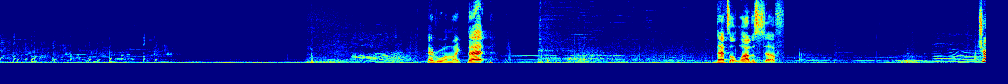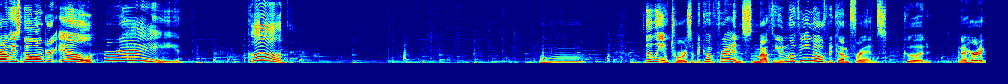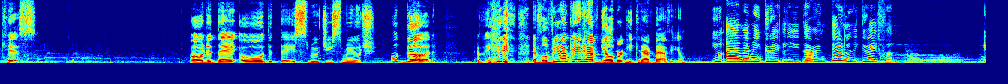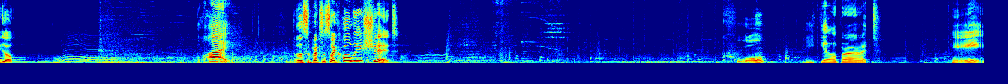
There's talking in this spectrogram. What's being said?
Everyone like that. That's a lot of stuff. Charlie's no longer ill. Hooray! Good. Mm. Lily and Taurus have become friends. Matthew and Lovino have become friends. Good. And I heard a kiss. Oh, did they? Oh, did they smoochy smooch? Well, good. If if Lovino can't have Gilbert, he can have Matthew. You honor me great leader. I'm eternally grateful. Here you go. Why? Elizabeth is like, holy shit. Cool. Hey, Gilbert. Hey.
